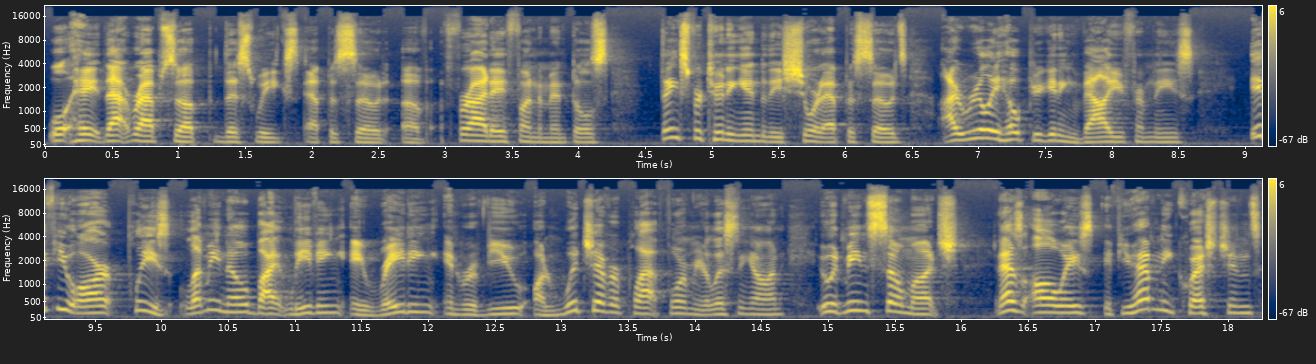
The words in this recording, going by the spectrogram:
Well, hey, that wraps up this week's episode of Friday Fundamentals. Thanks for tuning in to these short episodes. I really hope you're getting value from these. If you are, please let me know by leaving a rating and review on whichever platform you're listening on. It would mean so much. And as always, if you have any questions,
